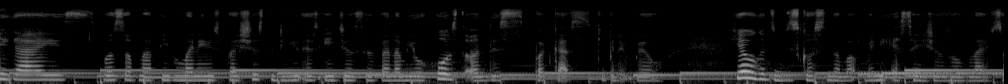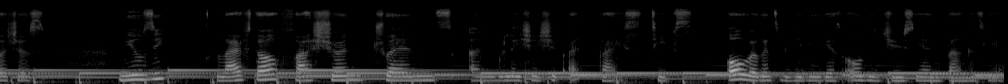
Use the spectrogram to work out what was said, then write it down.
Hey guys, what's up, my people? My name is Precious to the USA Joseph, and I'm your host on this podcast, Keeping It Real. Here we're going to be discussing about many essentials of life, such as music, lifestyle, fashion, trends, and relationship advice tips. All we're going to be giving you guys all the juicy and the bangers here.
